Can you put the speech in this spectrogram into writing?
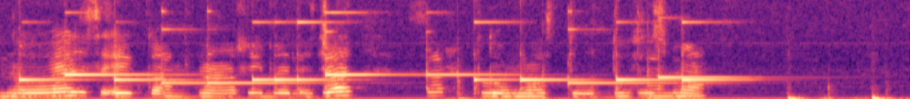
Noel seca, na fibra como tu tusma.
